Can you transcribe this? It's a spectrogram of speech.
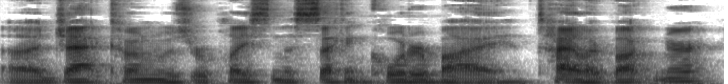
Uh, Jack Coan was replaced in the second quarter by Tyler Buchner.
